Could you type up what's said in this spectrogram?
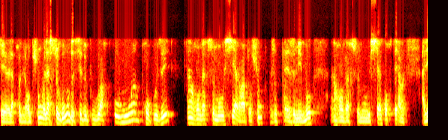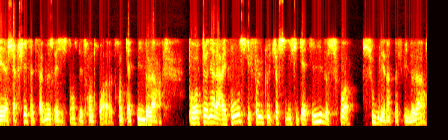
c'est euh, la première option. Et la seconde, c'est de pouvoir au moins proposer un renversement aussi. Alors attention, je pèse mes mots, un renversement aussi à court terme. Allez la chercher, cette fameuse résistance des 33, 34 000 dollars. Pour obtenir la réponse, il faut une clôture significative, soit sous les 29 000 dollars,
